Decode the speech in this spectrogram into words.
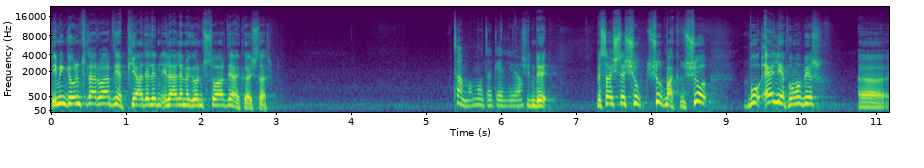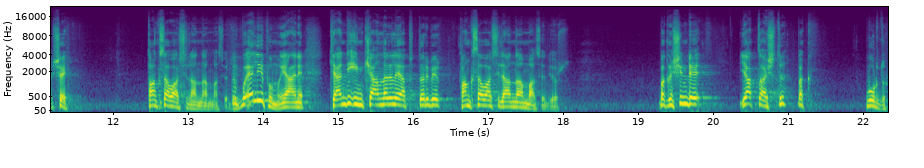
Demin görüntüler vardı ya piyadelerin ilerleme görüntüsü vardı ya arkadaşlar. Tamam o da geliyor. Şimdi mesela işte şu şu bakın şu bu el yapımı bir e, şey tank savar silahından bahsediyoruz. Bu el yapımı yani kendi imkanlarıyla yaptıkları bir tank savar silahından bahsediyoruz. Bakın şimdi yaklaştı. Bakın vurdu.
